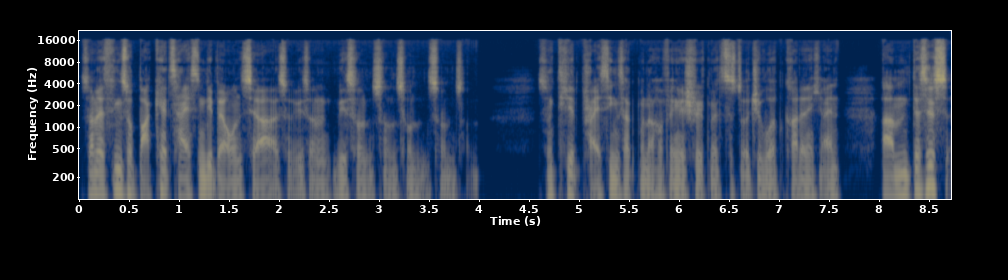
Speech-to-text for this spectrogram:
sondern es sind so Buckets heißen die bei uns, ja, also wie so ein, wie so ein, so ein, so ein, so ein, so ein so ein Tiered Pricing sagt man auch auf Englisch, fällt mir jetzt das deutsche Wort gerade nicht ein. Ähm, das, ist,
